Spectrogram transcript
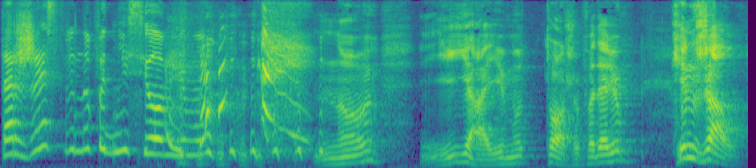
торжественно поднесем ему. Ну, и я ему тоже подарю. Кинжал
